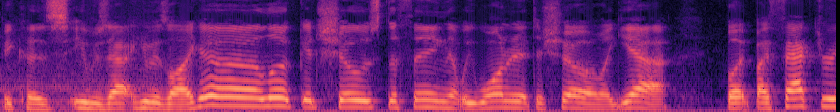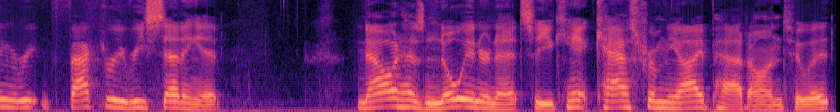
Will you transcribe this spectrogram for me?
because he was at, he was like, "Uh, look, it shows the thing that we wanted it to show." I'm like, "Yeah," but by factoring re- factory resetting it, now it has no internet, so you can't cast from the iPad onto it.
